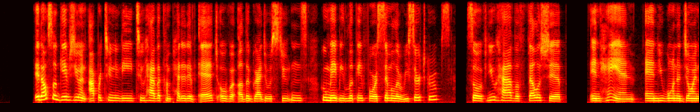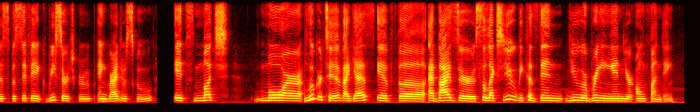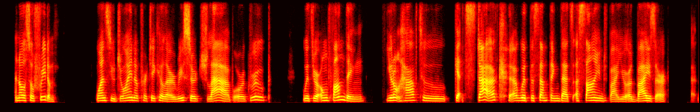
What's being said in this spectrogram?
It also gives you an opportunity to have a competitive edge over other graduate students who may be looking for similar research groups. So if you have a fellowship in hand and you want to join a specific research group in graduate school, it's much more lucrative, I guess, if the advisor selects you because then you are bringing in your own funding. And also freedom. Once you join a particular research lab or group with your own funding, you don't have to get stuck uh, with the something that's assigned by your advisor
